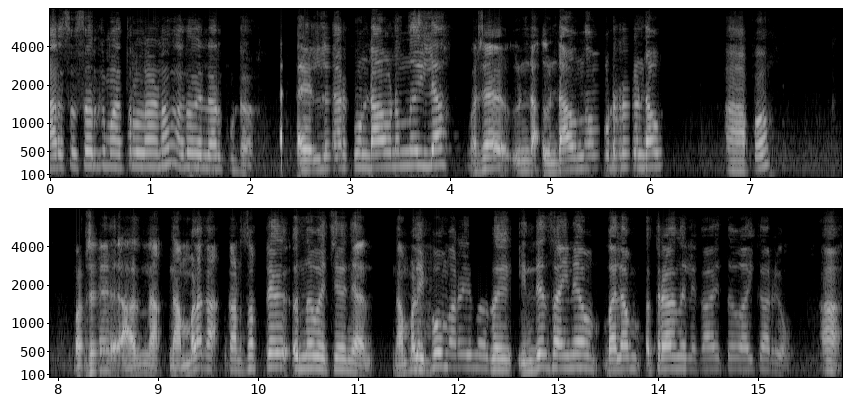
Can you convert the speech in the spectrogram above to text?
ആർ എസ് എസ്കാർക്ക് മാത്രമുള്ളതാണോ? അതോ എല്ലാവർക്കും ഉണ്ടാവും എല്ലാവർക്കും ഉണ്ടാവണം ഇല്ല. പക്ഷെ ഉണ്ടാവുന്ന ഉണ്ടാവും. അപ്പോ? പക്ഷെ അത് നമ്മളെ കൺസെപ്റ്റ് എന്ന് വെച്ച് കഴിഞ്ഞാൽ നമ്മളിപ്പം പറയുന്നത് ഇന്ത്യൻ സൈന്യ ബലം എത്രയാണെന്നില്ല കാലത്ത് വായിക്കാറിയോ? ആ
